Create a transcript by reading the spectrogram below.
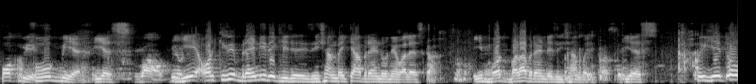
फॉक भी फोक भी है यस ये और क्योंकि ब्रांड ही देख लीजिए जीशान भाई क्या ब्रांड होने वाला है इसका। ये बहुत बड़ा ब्रांड है जीशान भाई। यस तो ये तो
